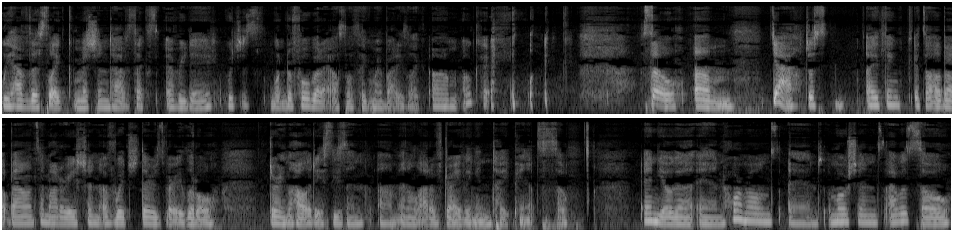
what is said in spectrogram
we have this like mission to have sex every day, which is wonderful, but I also think my body's like, um, okay. like so, um yeah, just I think it's all about balance and moderation, of which there's very little during the holiday season, um, and a lot of driving in tight pants. So, and yoga and hormones and emotions. I was so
